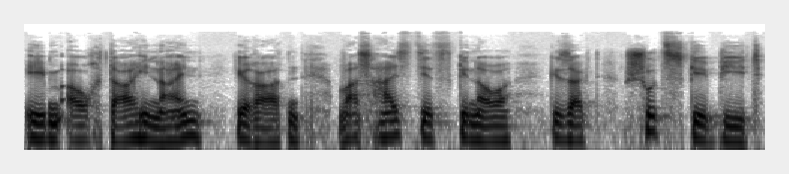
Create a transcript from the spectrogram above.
eben auch da hinein geraten. Was heißt jetzt genauer gesagt Schutzgebiet?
